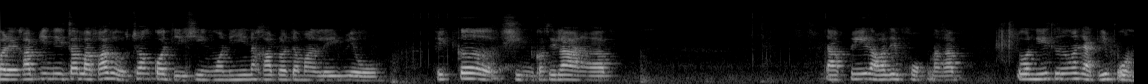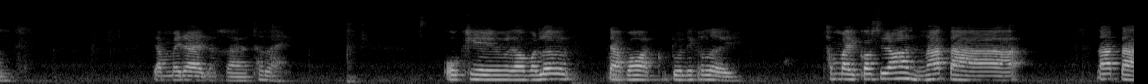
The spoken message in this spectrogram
วัสดีครับ ยินดีต้อนรับเข้าสู่ช่องโกจิคิงวันนี้นะครับ เราจะมารีวิวฟิกเกอร์ชินก็ซิล่านะครับ จากปี 2016 นะครับ ตัวนี้ซื้อมาจากญี่ปุ่นจำไม่ได้ราคาเท่าไหร่ โอเคเรามาเริ่มจากประวัติของตัวนี้กันเลยทำไมก็ซิล่าถึงหน้าตา หน้าตา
